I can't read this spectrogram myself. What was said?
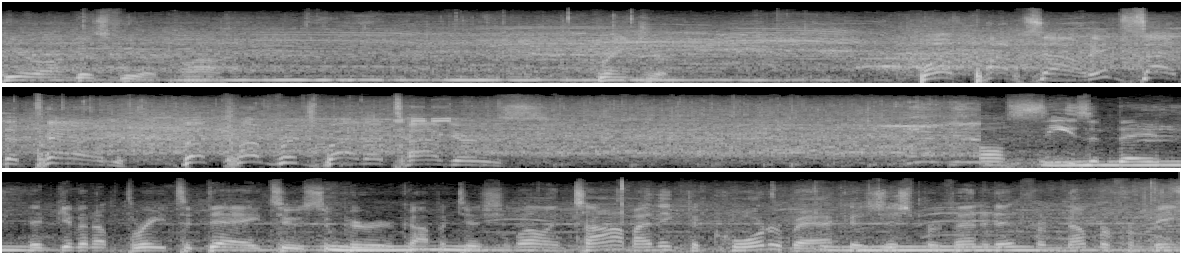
here on this field. Wow. Grainger Ball out inside the 10. The coverage by the Tigers. All season, Dave, they've given up three today to superior competition. Well, and Tom, I think the quarterback has just prevented it from number from being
